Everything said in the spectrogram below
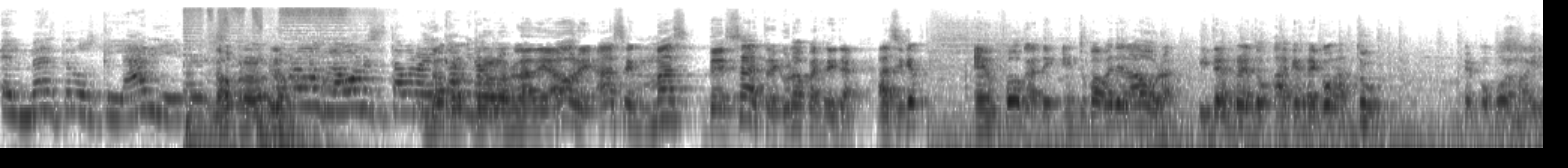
el mes de los gladiators. No, pero los leones estaban ahí No, pero, caminando. pero los gladiadores hacen más desastre que una perrita. Así que enfócate en tu papel de la obra y te reto a que recojas tú el popó de Maggie.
